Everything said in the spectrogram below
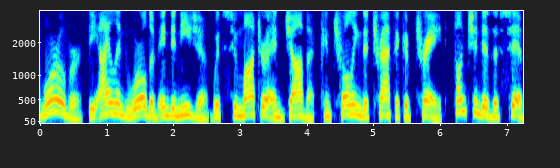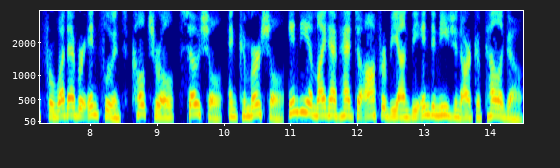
Moreover, the island world of Indonesia, with Sumatra and Java controlling the traffic of trade, functioned as a sieve for whatever influence cultural, social, and commercial India might have had to offer beyond the Indonesian archipelago.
